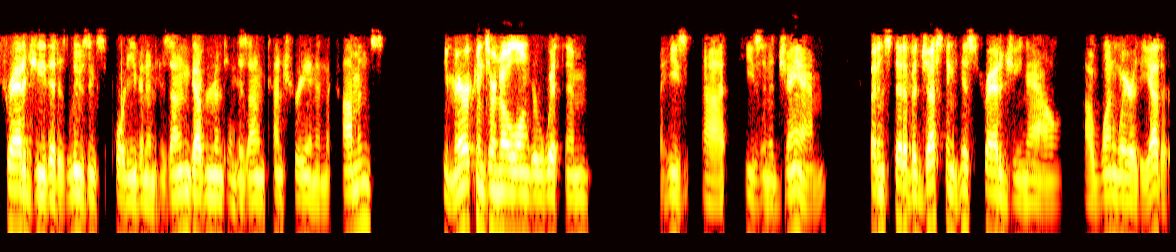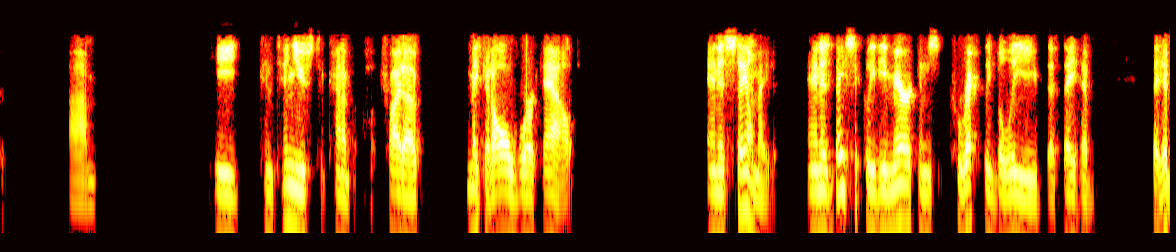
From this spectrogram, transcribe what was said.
strategy that is losing support even in his own government, in his own country, and in the Commons. The Americans are no longer with him. He's uh, he's in a jam. But instead of adjusting his strategy now, uh, one way or the other, um, he continues to kind of try to make it all work out, and is stalemated and is basically the Americans correctly believe that they have they have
